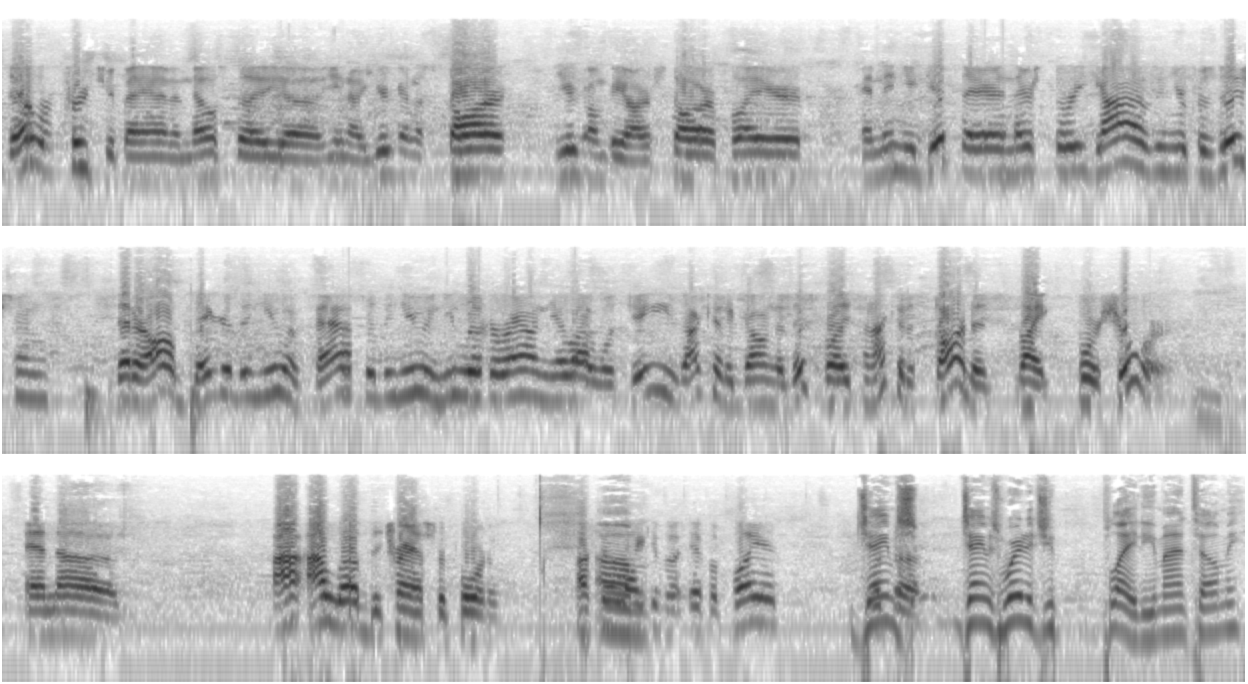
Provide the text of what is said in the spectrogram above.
they'll recruit you, man, and they'll say, uh, you know, you're going to start, you're going to be our star player, and then you get there and there's three guys in your position that are all bigger than you and faster than you, and you look around and you're like, well, geez, I could have gone to this place and I could have started like for sure. And uh, I, I love the transfer portal. I feel Um, like if a if a player James, James, where did you play? Do you mind telling me?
